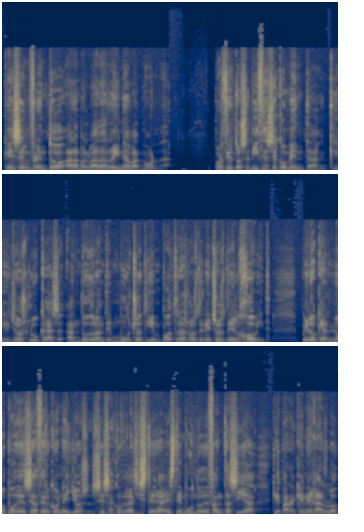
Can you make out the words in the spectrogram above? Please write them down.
que se enfrentó a la malvada reina Batmorda. Por cierto, se dice, se comenta que George Lucas andó durante mucho tiempo tras los derechos del Hobbit, pero que al no poderse hacer con ellos, se sacó de la chistera este mundo de fantasía que, para qué negarlo,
